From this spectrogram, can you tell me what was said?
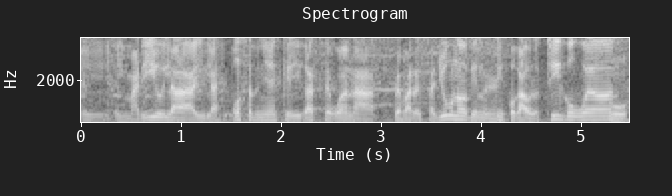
el- el marido y la, y la esposa tenían que dedicarse, weón, a preparar desayuno, tienen Sí. cinco cabros chicos, weón. Uf.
